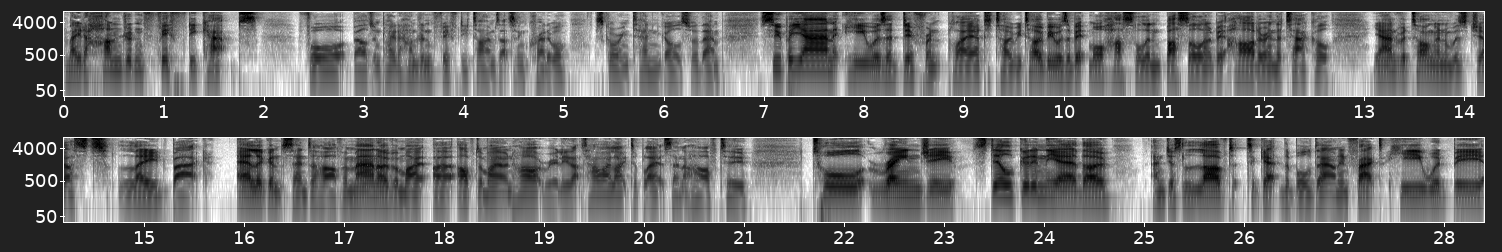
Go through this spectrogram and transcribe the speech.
made 150 caps for Belgium. Played 150 times. That's incredible. Scoring 10 goals for them. Super Jan, he was a different player to Toby. Toby was a bit more hustle and bustle and a bit harder in the tackle. Jan Vertonghen was just laid back. Elegant centre half, a man over my uh, after my own heart. Really, that's how I like to play at centre half too. Tall, rangy, still good in the air though, and just loved to get the ball down. In fact, he would be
